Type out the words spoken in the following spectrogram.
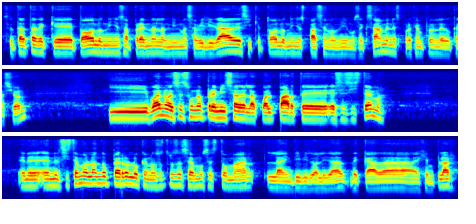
Se trata de que todos los niños aprendan las mismas habilidades y que todos los niños pasen los mismos exámenes, por ejemplo, en la educación. Y bueno, esa es una premisa de la cual parte ese sistema. En el, sistema Hablando Perro lo que nosotros hacemos es tomar la individualidad de cada ejemplar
